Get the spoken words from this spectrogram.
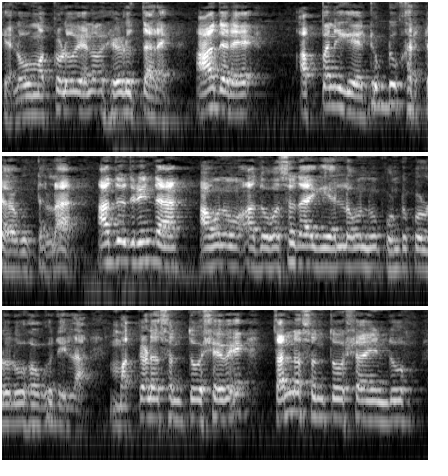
ಕೆಲವು ಮಕ್ಕಳು ಏನೋ ಹೇಳುತ್ತಾರೆ, ಆದರೆ ಅಪ್ಪನಿಗೆ ದುಡ್ಡು ಖರ್ಚಾಗುತ್ತಲ್ಲ. ಆದುದರಿಂದ ಅವನು ಅದು ಹೊಸದಾಗಿ ಎಲ್ಲವನ್ನು ಕೊಂಡುಕೊಳ್ಳಲು ಹೋಗುವುದಿಲ್ಲ. ಮಕ್ಕಳ ಸಂತೋಷವೇ ತನ್ನ ಸಂತೋಷ ಎಂದು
